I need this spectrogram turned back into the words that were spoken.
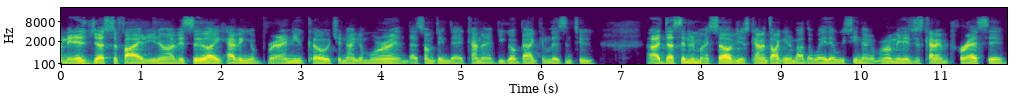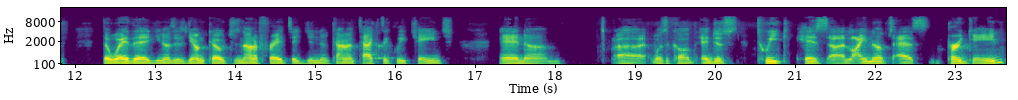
I mean it's justified, you know, obviously like having a brand new coach in Nagamura and that's something that kind of if you go back and listen to uh, Dustin and myself just kind of talking about the way that we see Nagamura, I mean it's just kind of impressive the way that, you know, this young coach is not afraid to, you know, kind of tactically change and um uh what's it called and just tweak his uh lineups as per game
